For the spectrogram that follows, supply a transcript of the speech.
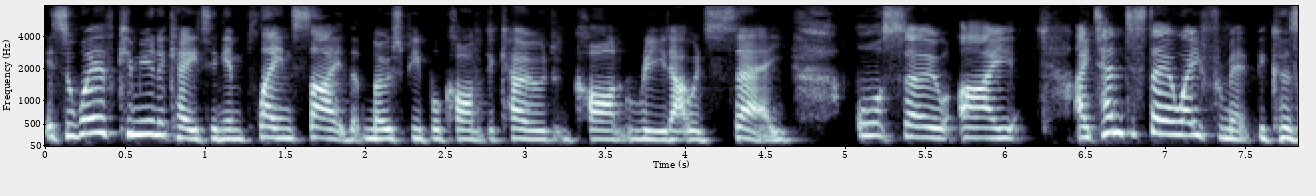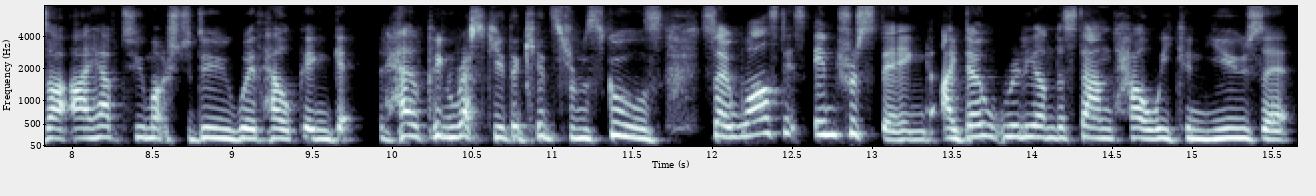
it's a way of communicating in plain sight that most people can't decode and can't read. I would say. Also, I I tend to stay away from it because I, I have too much to do with helping get, helping rescue the kids from schools. So whilst it's interesting, I don't really understand how we can use it.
